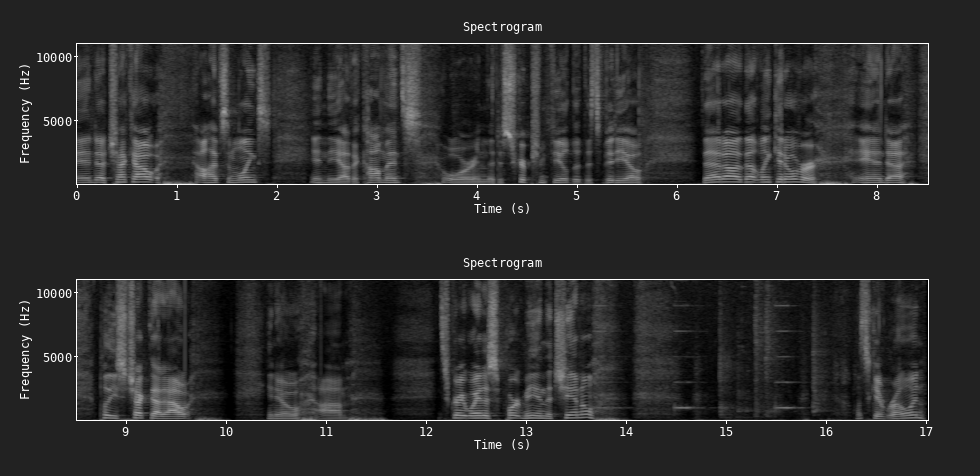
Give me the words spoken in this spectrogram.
And uh, check out, I'll have some links in the, uh, the comments or in the description field of this video that, uh, that link it over. And uh, please check that out. You know, um, it's a great way to support me and the channel. Let's get rolling.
